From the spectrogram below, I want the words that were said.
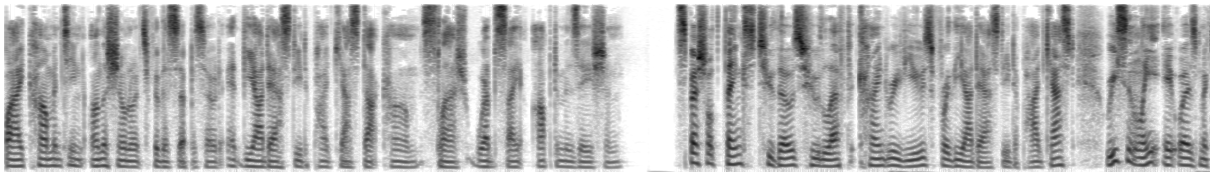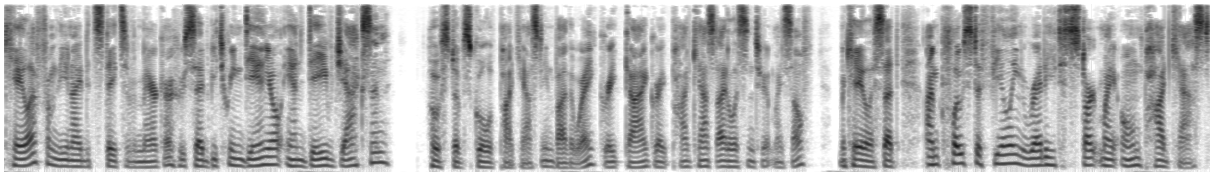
by commenting on the show notes for this episode at theaudacitytopodcast.com slash website optimization. Special thanks to those who left kind reviews for the Audacity to podcast. Recently, it was Michaela from the United States of America who said between Daniel and Dave Jackson, host of School of Podcasting, by the way, great guy, great podcast. I listen to it myself. Michaela said, I'm close to feeling ready to start my own podcast.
